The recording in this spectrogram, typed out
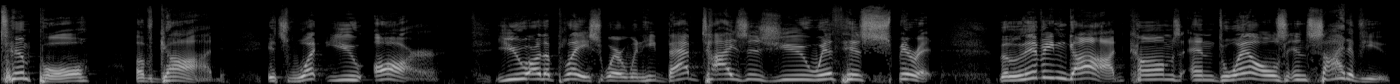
temple of God. It's what you are. You are the place where, when He baptizes you with His Spirit, the living God comes and dwells inside of you.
